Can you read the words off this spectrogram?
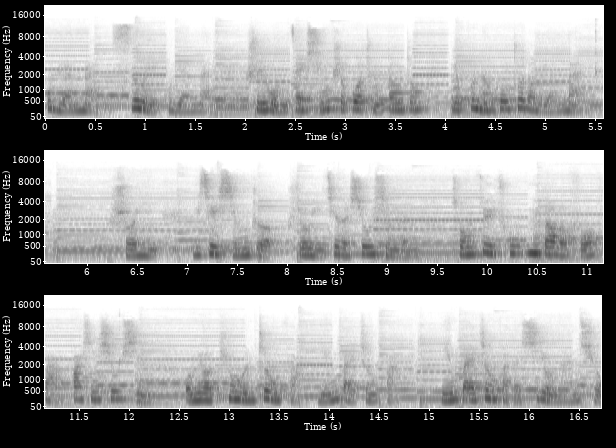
不圆满，思维不圆满，所以我们在行持过程当中也不能够做到圆满。所以一切行者，所有一切的修行人，从最初遇到了佛法，发心修行，我们要听闻正法，明白正法。明白正法的稀有难求，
